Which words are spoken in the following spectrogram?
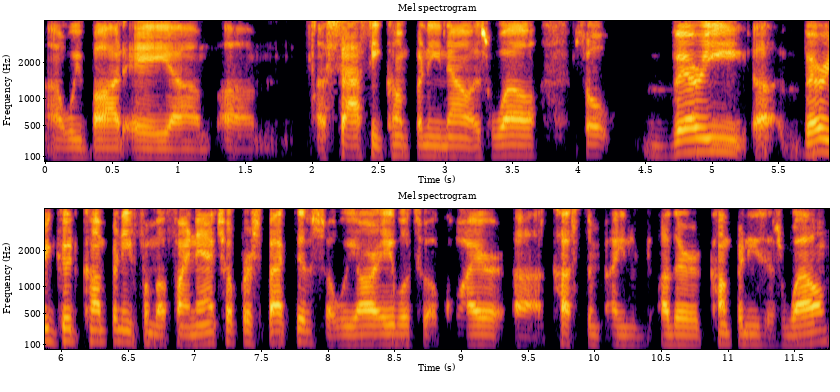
Uh, we bought a, um, um, a SASE company now as well. So very uh, very good company from a financial perspective so we are able to acquire uh, custom I other companies as well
